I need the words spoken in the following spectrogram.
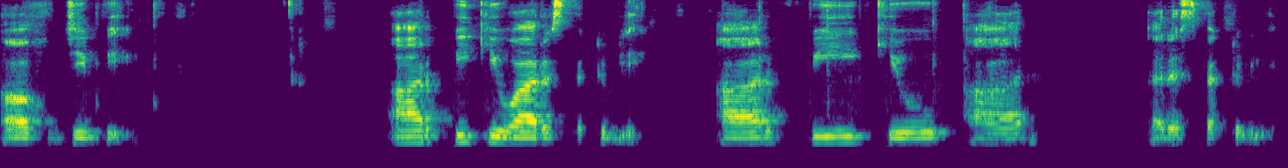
of gp are pqr respectively. Are pqr respectively.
